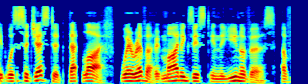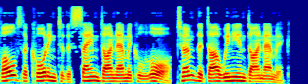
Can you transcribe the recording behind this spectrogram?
It was suggested that life, wherever it might exist in the universe, evolves according to the same dynamical law termed the Darwinian dynamic.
